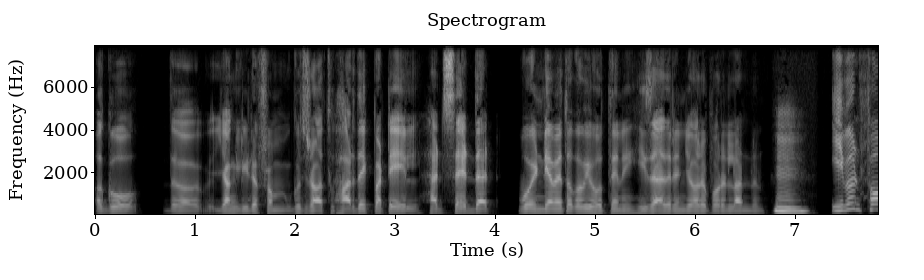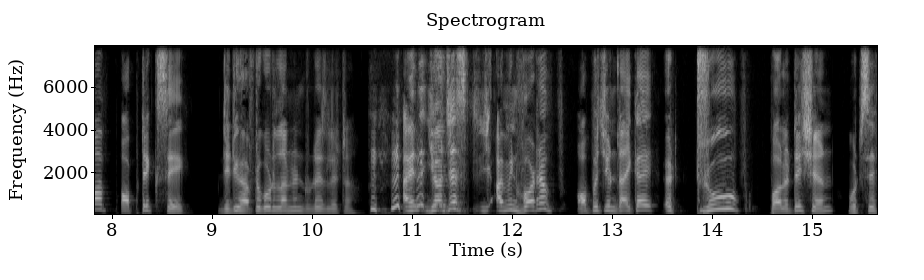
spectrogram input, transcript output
ago, the young leader from Gujarat, Hardik Patel, had said that वो इंडिया में तो कभी होते नहीं he's either in Europe or in London. Hmm. Even for optics sake, did you have to go to London two days later? I mean, you're just, I mean, what a opportunity. Like a, a true politician would say,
